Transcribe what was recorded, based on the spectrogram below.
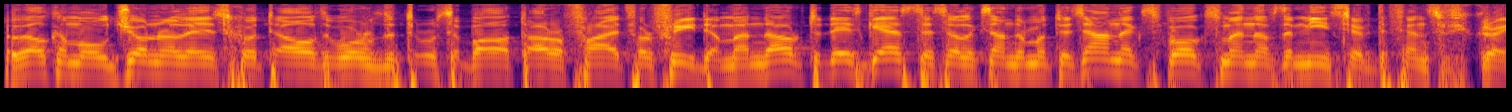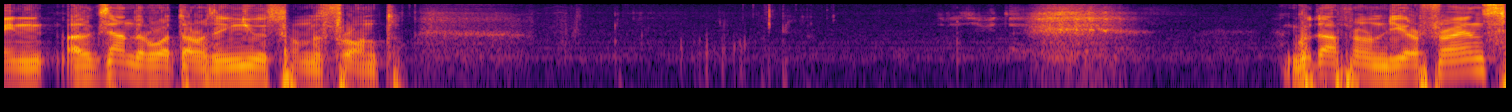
Welcome all journalists who tell the world the truth about our fight for freedom. And our today's guest is Alexander Motuzyanyk, spokesman of the Ministry of Defense of Ukraine. Alexander, what are the news from the front? Good afternoon, dear friends.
